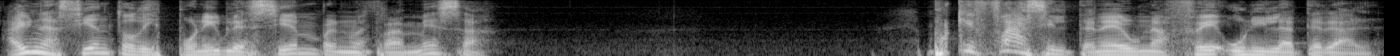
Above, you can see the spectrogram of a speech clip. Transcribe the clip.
¿Hay un asiento disponible siempre en nuestra mesa? Porque es fácil tener una fe unilateral.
